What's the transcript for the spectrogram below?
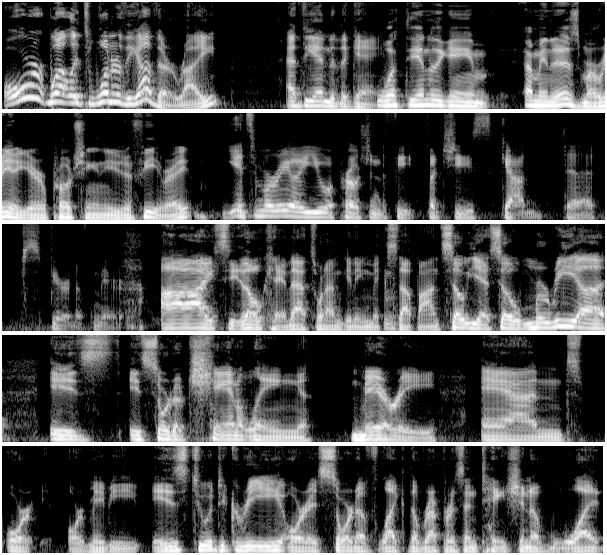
or well, it's one or the other, right? At the end of the game, Well, at the end of the game, I mean, it is Maria you're approaching and you defeat, right? It's Maria you approach and defeat, but she's got the spirit of Mary. I see. Okay, that's what I'm getting mixed up on. So yeah, so Maria is is sort of channeling Mary and or or maybe is to a degree or is sort of like the representation of what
